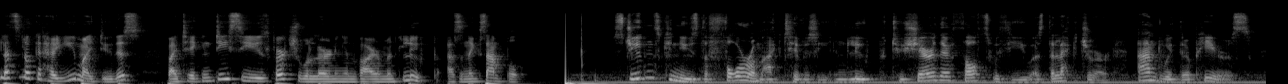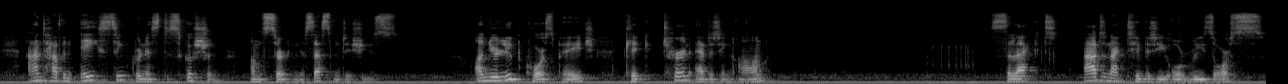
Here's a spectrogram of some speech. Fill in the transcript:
Let's look at how you might do this by taking DCU's virtual learning environment Loop as an example. Students can use the forum activity in Loop to share their thoughts with you as the lecturer and with their peers, and have an asynchronous discussion on certain assessment issues. On your Loop course page, click Turn Editing On, select Add an activity or resource,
